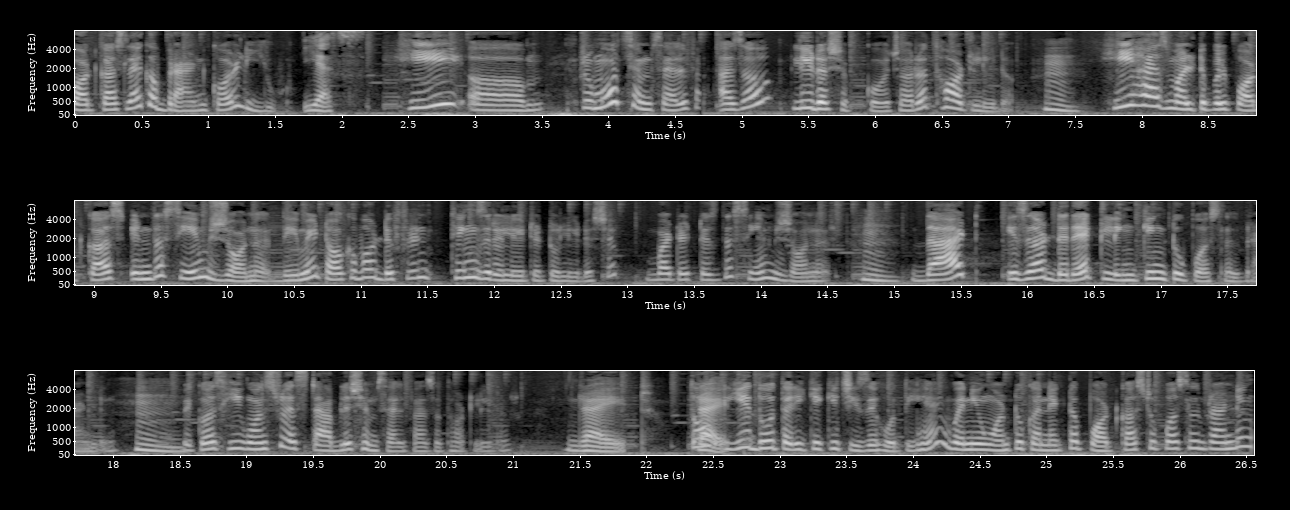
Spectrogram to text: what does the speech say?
podcast like a brand called you yes um, promotes himself as a leadership coach or a thought leader. Hmm. He has multiple podcasts in the same genre. They may talk about different things related to leadership, but it is the same genre. Hmm. That is a direct linking to personal branding hmm. because he wants to establish himself as a thought leader. Right तो right. ये दो तरीके की चीज़ें होती हैं when you want to connect a podcast to personal branding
